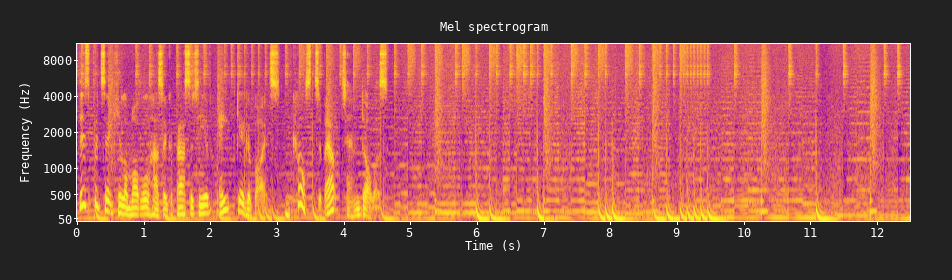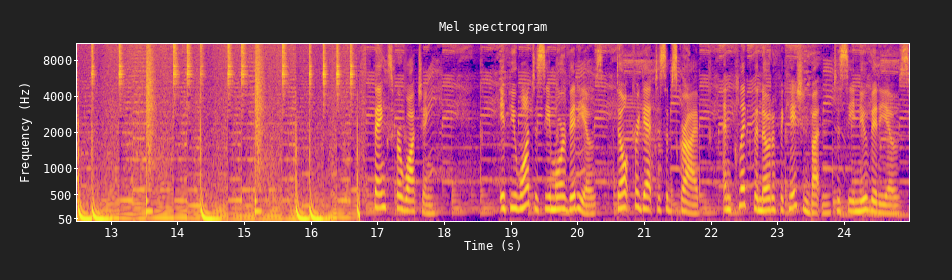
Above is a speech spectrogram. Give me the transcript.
This particular model has a capacity of 8GB and costs about $10. Thanks for watching. If you want to see more videos, don't forget to subscribe and click the notification button to see new videos.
